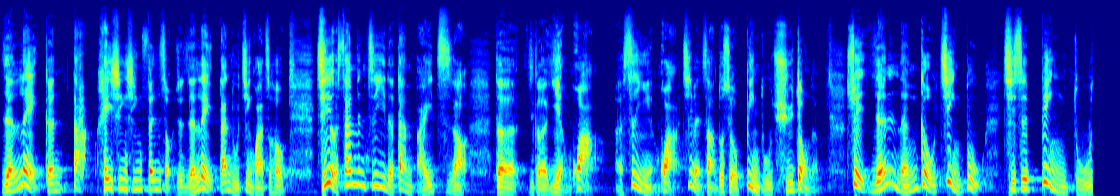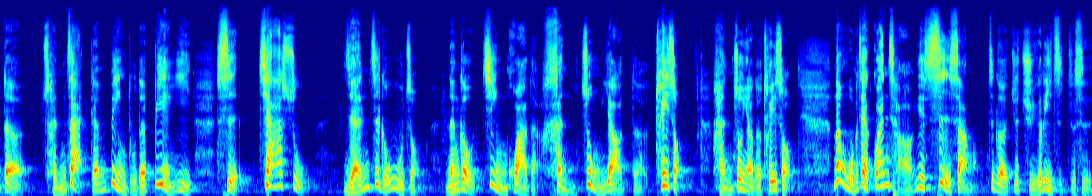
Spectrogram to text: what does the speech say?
人类跟大黑猩猩分手，就是人类单独进化之后，其实有三分之一的蛋白质啊的这个演化。呃适应演化，基本上都是由病毒驱动的。所以人能够进步，其实病毒的存在跟病毒的变异是加速人这个物种能够进化的很重要的推手，很重要的推手。那我们在观察啊，因为事实上，这个就举个例子，就是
